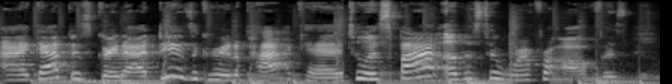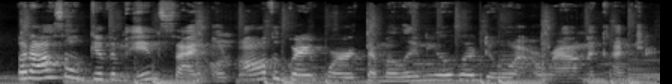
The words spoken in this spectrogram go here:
I got this great idea to create a podcast to inspire others to run for office, but also give them insight on all the great work that millennials are doing around the country.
